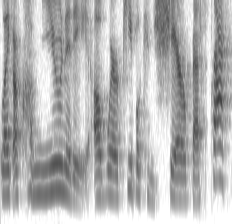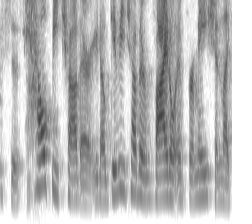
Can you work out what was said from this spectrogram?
like a community of where people can share best practices help each other you know give each other vital information like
